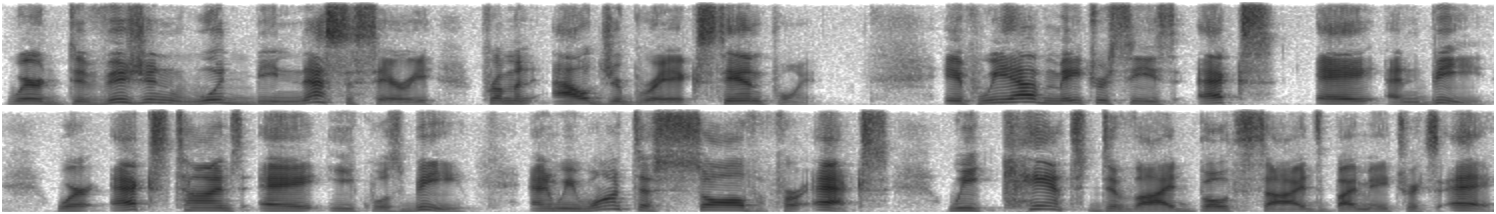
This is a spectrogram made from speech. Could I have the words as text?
where division would be necessary from an algebraic standpoint. If we have matrices x, a, and b, where x times a equals b, and we want to solve for x, we can't divide both sides by matrix A.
